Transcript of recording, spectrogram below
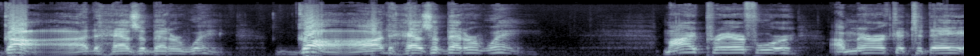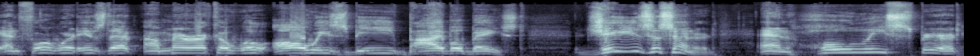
God has a better way. God has a better way. My prayer for America today and forward is that America will always be Bible based, Jesus centered, and Holy Spirit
